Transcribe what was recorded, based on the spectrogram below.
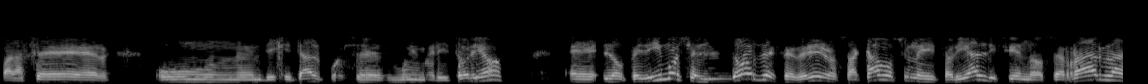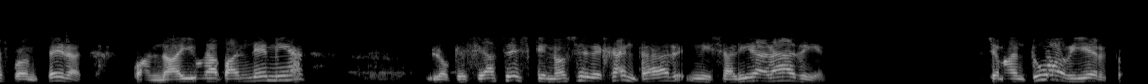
para hacer un digital pues es muy meritorio. Eh, lo pedimos el 2 de febrero, sacamos un editorial diciendo cerrar las fronteras. Cuando hay una pandemia, lo que se hace es que no se deja entrar ni salir a nadie. Se mantuvo abierto.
